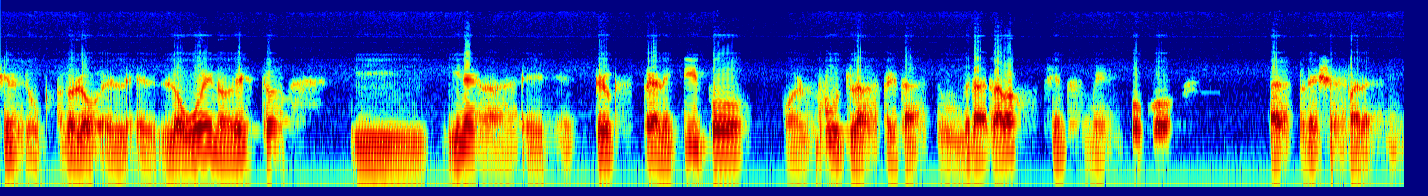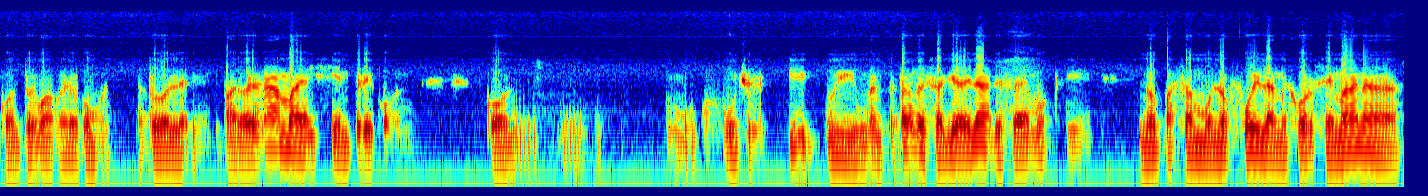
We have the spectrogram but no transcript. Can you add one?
siempre, buscando lo, el- el- lo bueno de esto. Y, nada, eh, creo que para el equipo, con Ruth, la está un gran trabajo, siempre me un poco con ella para encontrar más o menos cómo está todo el panorama y siempre con, con, con mucho equipo y bueno, tratando de salir adelante. Sabemos que no pasamos, no fue la mejor semana,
